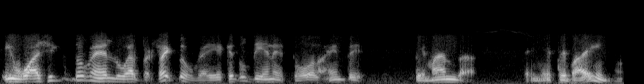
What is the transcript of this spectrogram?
Y Washington es el lugar perfecto, porque ahí es que tú tienes toda la gente que manda en este país, ¿no?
